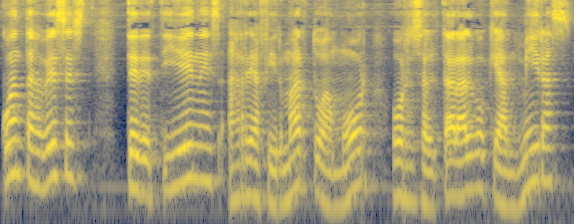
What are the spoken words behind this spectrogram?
¿Cuántas veces te detienes a reafirmar tu amor o resaltar algo que admiras?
